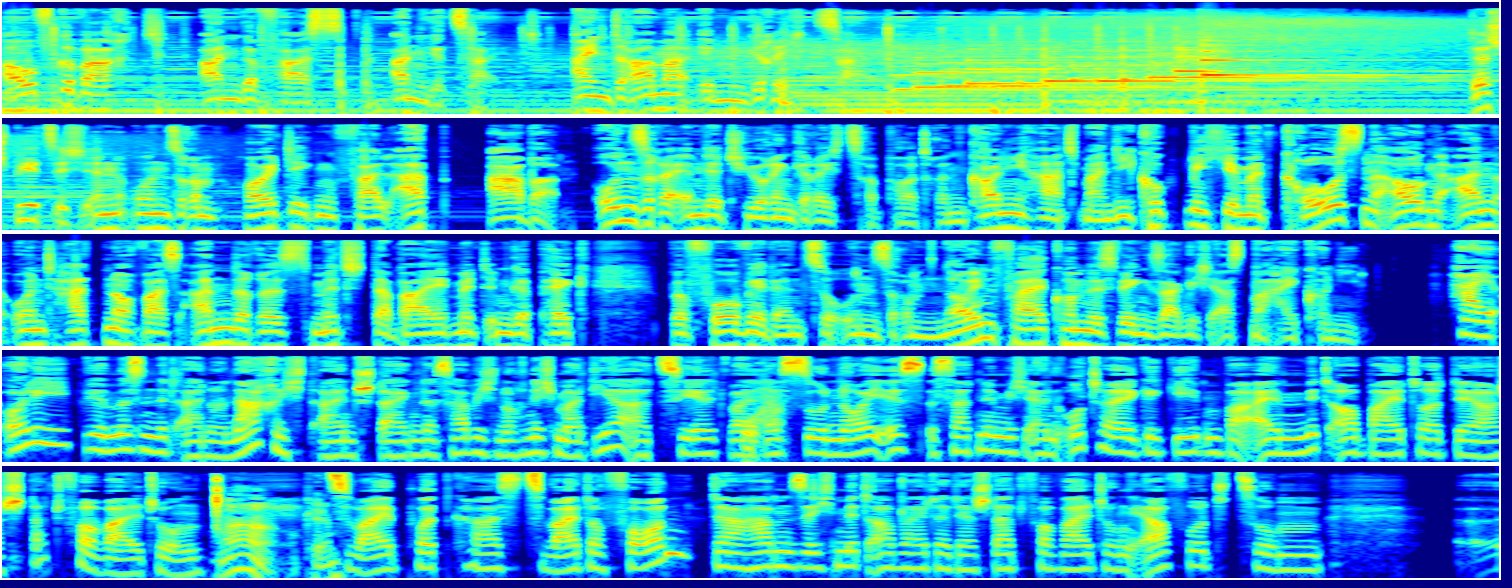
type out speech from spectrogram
Aufgewacht, angefasst, angezeigt. Ein Drama im Gerichtssaal. Das spielt sich in unserem heutigen Fall ab, aber unsere MD Thüringen Gerichtsreporterin Conny Hartmann, die guckt mich hier mit großen Augen an und hat noch was anderes mit dabei, mit im Gepäck, bevor wir denn zu unserem neuen Fall kommen. Deswegen sage ich erstmal Hi Conny. Hi Olli, wir müssen mit einer Nachricht einsteigen. Das habe ich noch nicht mal dir erzählt, weil Oha. das so neu ist. Es hat nämlich ein Urteil gegeben bei einem Mitarbeiter der Stadtverwaltung. Ah, okay. Zwei Podcasts weiter vorn. Da haben sich Mitarbeiter der Stadtverwaltung Erfurt zum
